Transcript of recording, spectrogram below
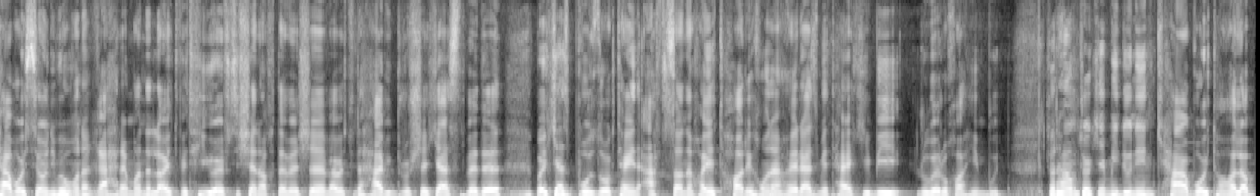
کابوی سرونی به عنوان قهرمان lightweight UFC شناخته بشه و بتونه حبیب رو شکست بده با یکی از بزرگترین افسانه های تاریخ هنرهای رزمی ترکیبی روبرو خواهیم بود. چون همونطور که می‌دونین کابوی تا حالا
